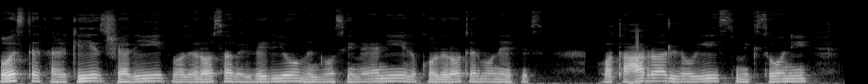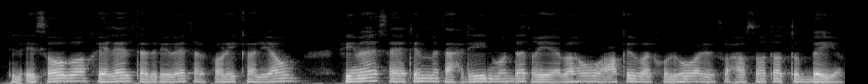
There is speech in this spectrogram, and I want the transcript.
وسط تركيز شديد ودراسة بالفيديو من موسيماني لقدرات المنافس. وتعرض لويس ميكسوني للإصابة خلال تدريبات الفريق اليوم فيما سيتم تحديد مدة غيابه عقب الخضوع للفحوصات الطبية.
